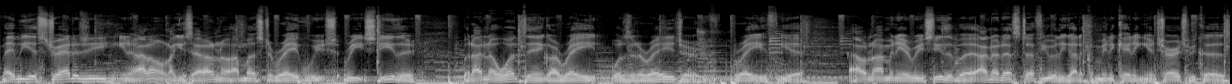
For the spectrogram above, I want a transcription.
maybe it's strategy. You know I don't like you said I don't know how much the rave reached, reached either, but I know one thing. Our raid was it a rage or rave? Yeah. I don't know how many it reached either, but I know that stuff you really got to communicate in your church because,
